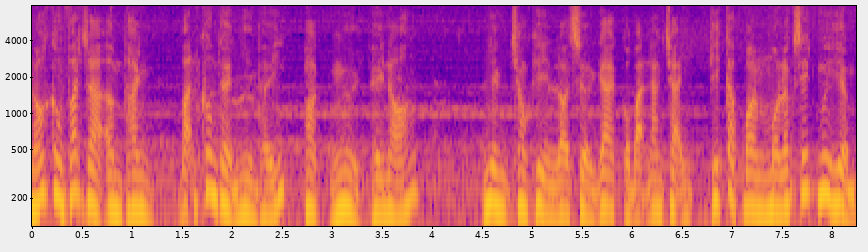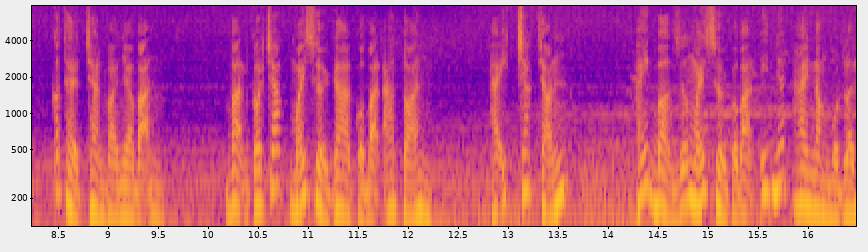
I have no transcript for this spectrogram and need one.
Nó không phát ra âm thanh, bạn không thể nhìn thấy hoặc ngửi thấy nó. Nhưng trong khi lò sưởi ga của bạn đang chạy, khí carbon monoxide nguy hiểm có thể tràn vào nhà bạn. Bạn có chắc máy sưởi ga của bạn an toàn? Hãy chắc chắn. Hãy bảo dưỡng máy sưởi của bạn ít nhất 2 năm một lần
